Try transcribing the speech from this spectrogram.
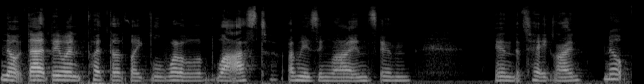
No, that they wouldn't put the like one of the last amazing lines in in the tagline. Nope.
